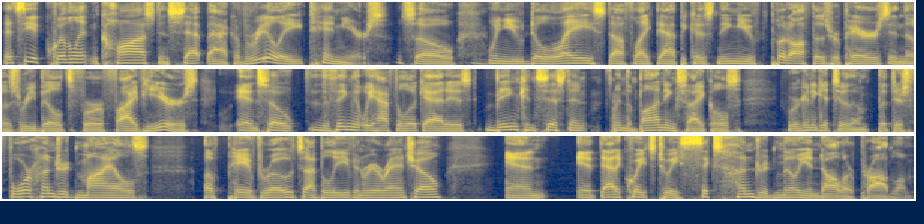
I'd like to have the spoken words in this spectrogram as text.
That's the equivalent in cost and setback of really 10 years. So when you delay stuff like that, because then you've put off those repairs and those rebuilds for five years. And so the thing that we have to look at is being consistent in the bonding cycles. We're going to get to them, but there's 400 miles of paved roads, I believe, in Rio Rancho, and it that equates to a 600 million dollar problem.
